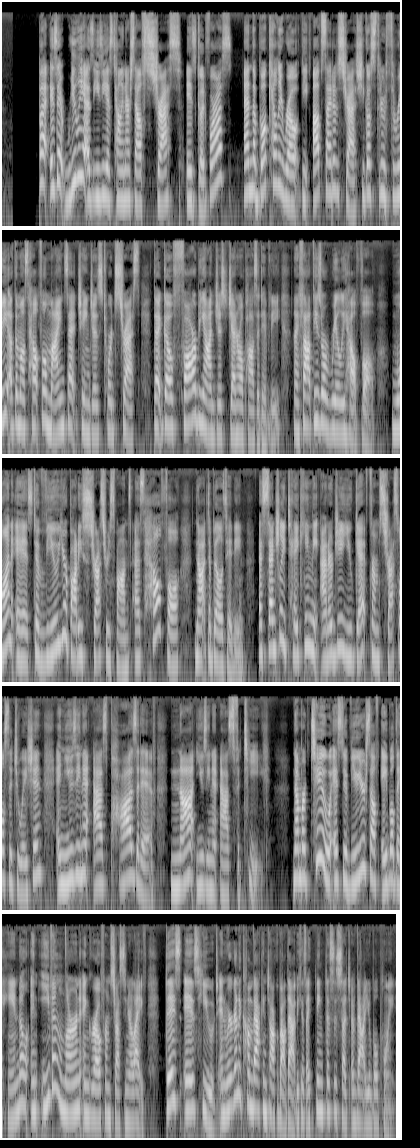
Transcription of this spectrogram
But is it really as easy as telling ourselves stress is good for us? And the book Kelly wrote, The Upside of Stress, she goes through three of the most helpful mindset changes towards stress that go far beyond just general positivity. And I thought these were really helpful. One is to view your body's stress response as helpful, not debilitating. Essentially, taking the energy you get from stressful situation and using it as positive, not using it as fatigue. Number two is to view yourself able to handle and even learn and grow from stress in your life. This is huge, and we're going to come back and talk about that because I think this is such a valuable point.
